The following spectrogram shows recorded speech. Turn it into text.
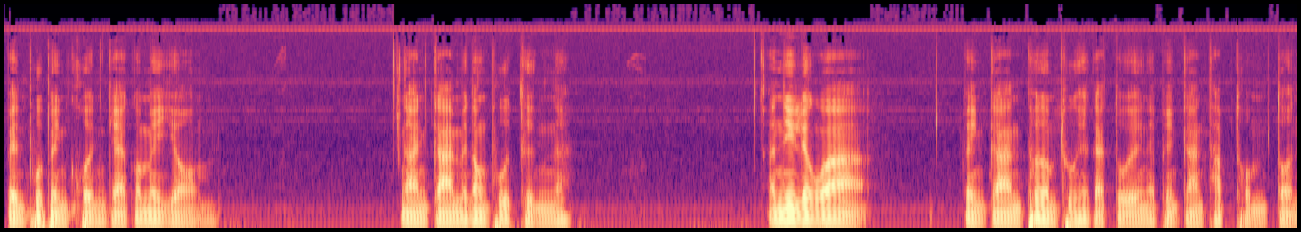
เป็นผู้เป็นคนแกก็ไม่ยอม งานการไม่ต้องพูดถึงนะ อันนี้เรียกว่าเป็นการเพิ่มทุกข์ให้กับตัวเองนะเป็นการทับถมตน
